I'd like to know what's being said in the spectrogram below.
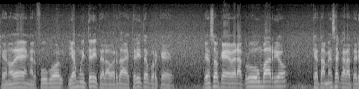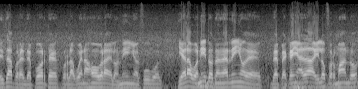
que no dejen el fútbol. Y es muy triste, la verdad, es triste porque pienso que Veracruz es un barrio que también se caracteriza por el deporte, por las buenas obras de los niños, el fútbol. Y era bonito tener niños de, pequeña edad, irlos formando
